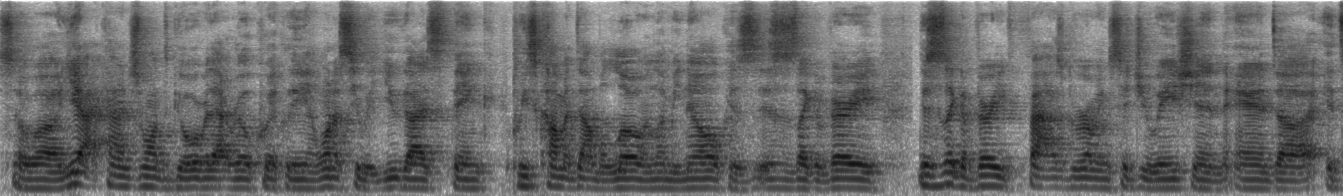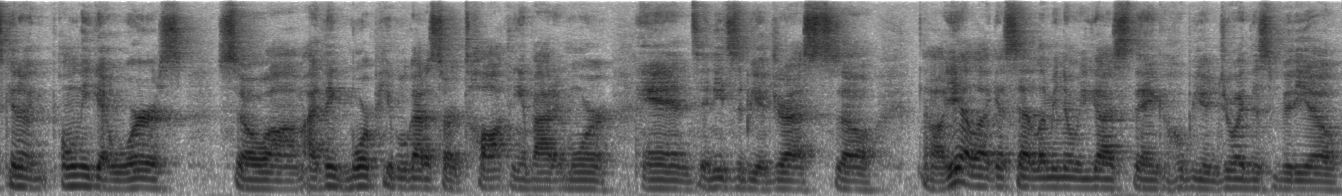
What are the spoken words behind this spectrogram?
So uh, yeah, I kind of just wanted to go over that real quickly. I want to see what you guys think. Please comment down below and let me know because this is like a very this is like a very fast growing situation and uh, it's gonna only get worse. So um, I think more people got to start talking about it more and it needs to be addressed. So uh, yeah, like I said, let me know what you guys think. I hope you enjoyed this video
